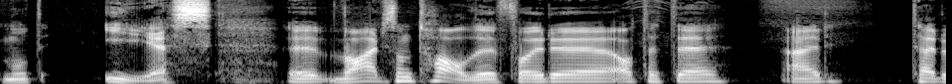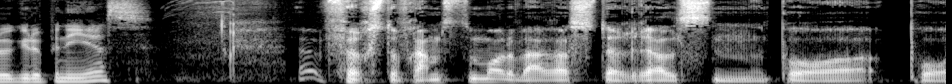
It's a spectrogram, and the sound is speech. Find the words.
mot IS. Eh, hva er det som taler for at dette er terrorgruppen IS? Først og fremst må det være størrelsen på, på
